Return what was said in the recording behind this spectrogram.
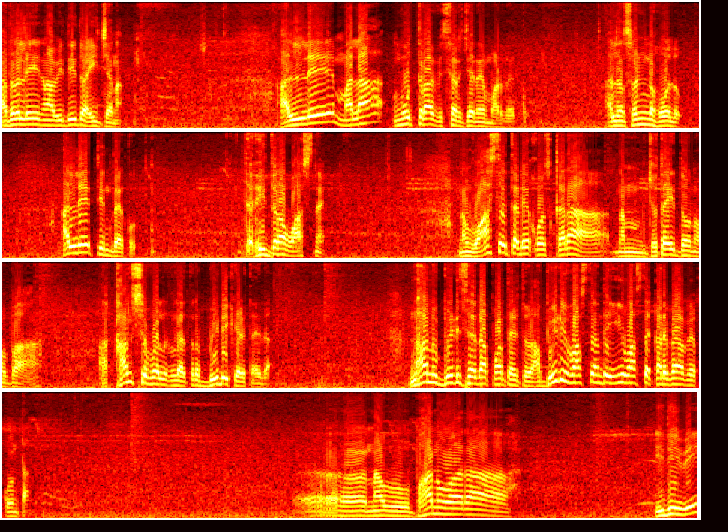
ಅದರಲ್ಲಿ ನಾವು ಇದ್ದಿದ್ದು ಐದು ಜನ. ಅಲ್ಲೇ ಮಲ, ಮೂತ್ರ ವಿಸರ್ಜನೆ ಮಾಡಬೇಕು. ಅಲ್ಲೊಂದು ಸಣ್ಣ ಹೋಲು. ಅಲ್ಲೇ ತಿನ್ನಬೇಕು ದರಿದ್ರ ವಾಸನೆ. ನಮ್ಮ ವಾಸನೆ ತಡೆಯೋಕ್ಕೋಸ್ಕರ ನಮ್ಮ ಜೊತೆ ಇದ್ದವನೊಬ್ಬ ಆ ಕಾನ್ಸ್ಟೇಬಲ್ಗಳ ಹತ್ರ ಬೀಡಿ ಕೇಳ್ತಾ ಇದ್ದ. ನಾನು ಬೀಡಿ ಸೇದಪ್ಪ ಅಂತ ಹೇಳ್ತೀವಿ ಆ ಬೀಡಿ ವಾಸನೆ ಅಂತ ಈ ವಾಸನೆ ಕಡಿಮೆ ಆಗಬೇಕು ಅಂತ. ನಾವು ಭಾನುವಾರ ಇದ್ದೀವಿ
